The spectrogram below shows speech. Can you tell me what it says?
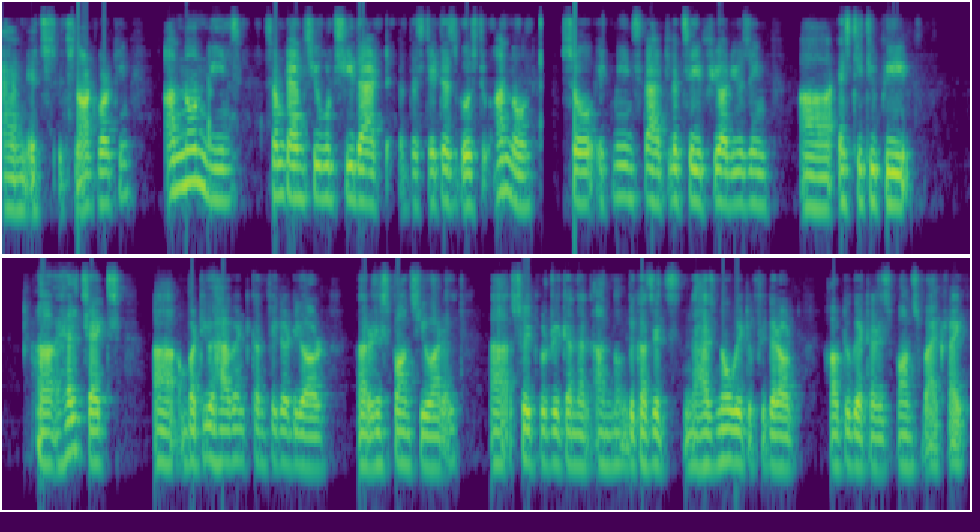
and it's it's not working. Unknown means sometimes you would see that the status goes to unknown. So it means that let's say if you are using uh, HTTP uh, health checks, uh, but you haven't configured your response URL. Uh, so it would return an unknown because it has no way to figure out how to get a response back, right?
